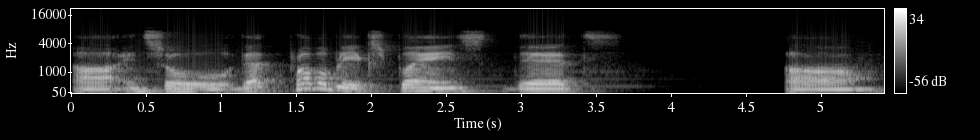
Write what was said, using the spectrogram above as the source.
Uh, and so that probably explains that um,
